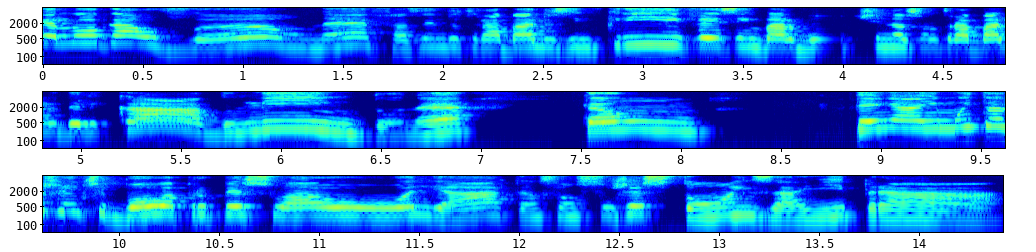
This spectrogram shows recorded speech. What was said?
Elô Galvão, né, fazendo trabalhos incríveis em Barbutinas, um trabalho delicado, lindo, né? Então, tem aí muita gente boa para o pessoal olhar, então são sugestões aí para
